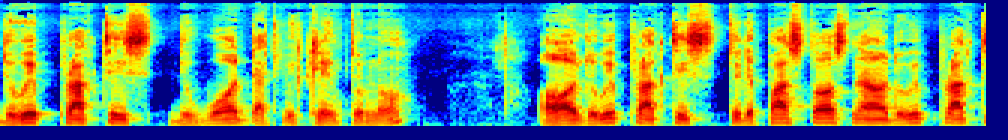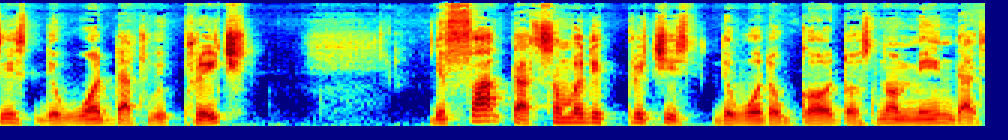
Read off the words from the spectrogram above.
Do we practice the Word that we claim to know? Or do we practice to the pastors now? Do we practice the Word that we preach? The fact that somebody preaches the Word of God does not mean that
